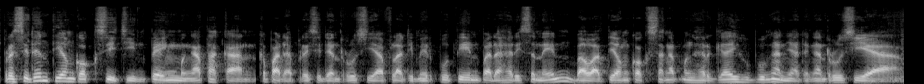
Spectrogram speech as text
Presiden Tiongkok Xi Jinping mengatakan kepada Presiden Rusia Vladimir Putin pada hari Senin bahwa Tiongkok sangat menghargai hubungannya dengan Rusia.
